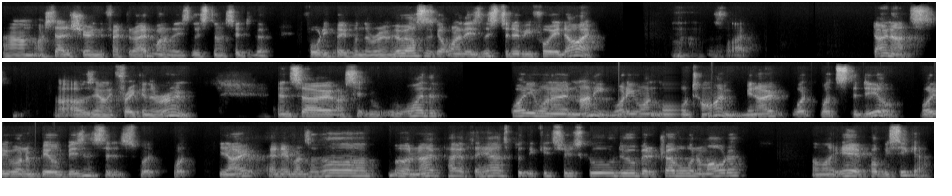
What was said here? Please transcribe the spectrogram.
um, I started sharing the fact that I had one of these lists. And I said to the 40 people in the room, who else has got one of these lists to do before you die? Mm-hmm. It was like, donuts. I was the only freak in the room. And so I said, why the, why do you want to earn money? Why do you want more time? You know, what, what's the deal? Why do you want to build businesses? What, what, you know, and everyone's like, oh, I don't know, pay off the house, put the kids through school, do a bit of travel when I'm older. I'm like, yeah, probably sicker.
